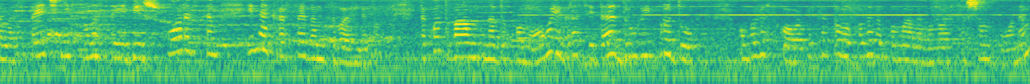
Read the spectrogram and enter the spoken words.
еластичність, воно стає більш пористим і некрасивим з вигляду. Так от вам на допомогу якраз йде другий продукт. Обов'язково після того, коли ви помили волосся шампунем,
